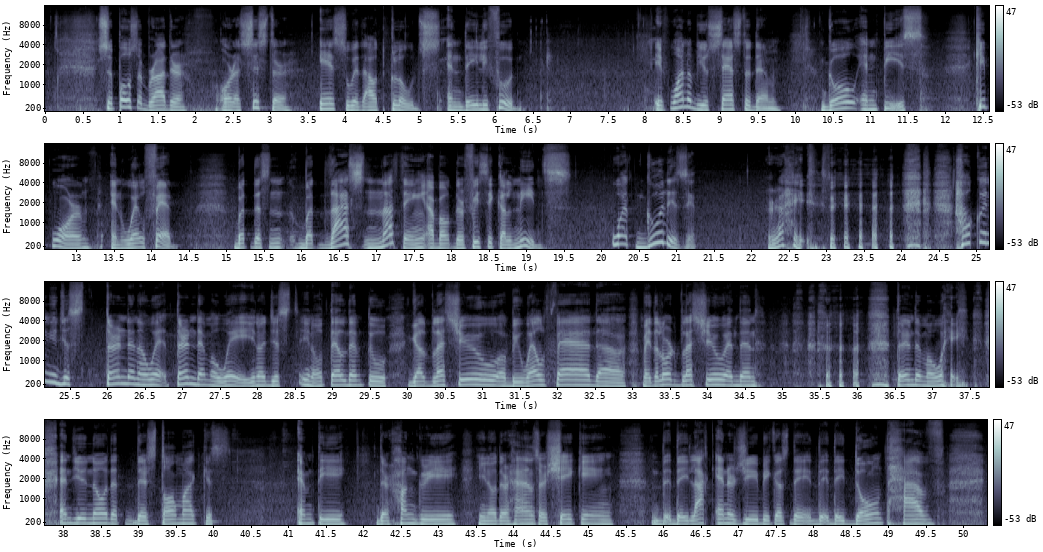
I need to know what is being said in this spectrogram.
suppose a brother or a sister is without clothes and daily food if one of you says to them, Go in peace, keep warm and well fed, but does, but that's nothing about their physical needs, what good is it? Right. How can you just turn them away turn them away you know just you know tell them to god bless you uh, be well fed uh, may the lord bless you and then turn them away. And you know that their stomach is empty they're hungry you know their hands are shaking they lack energy because they, they, they don't have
